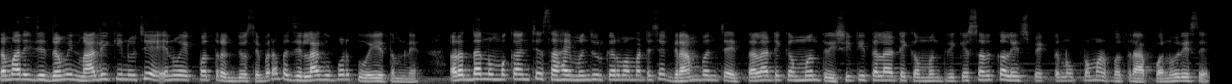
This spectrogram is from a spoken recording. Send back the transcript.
તમારી જે જમીન માલિકીનું છે, એનું એક પત્રક જોશે, બરાબર? જે લાગુ પડતું હોય એ તમને. અરજદારનું મકાન છે, સહાય મંજૂર કરવા માટે છે, ગ્રામ પંચાયત તલાટીકમ મંત્રી, સિટી તલાટીકમ મંત્રી કે સર્કલ ઇન્સ્પેક્ટરનું પ્રમાણપત્ર આપવાનું રહેશે.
